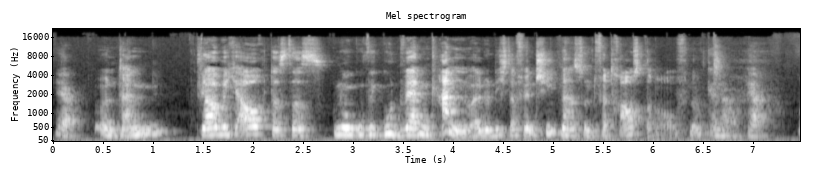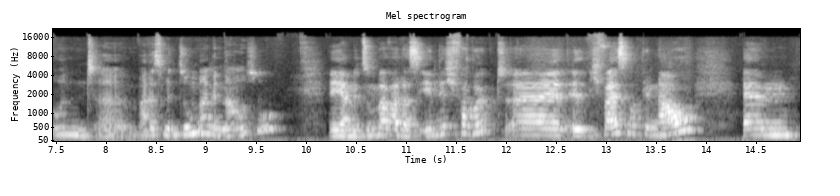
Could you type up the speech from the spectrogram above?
Ja. Und dann glaube ich auch, dass das nur gut werden kann, weil du dich dafür entschieden hast und vertraust darauf. Ne? Genau, ja. Und äh, war das mit Zumba genauso? Ja, ja, mit Zumba war das ähnlich verrückt. Äh, ich weiß noch genau, ähm,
